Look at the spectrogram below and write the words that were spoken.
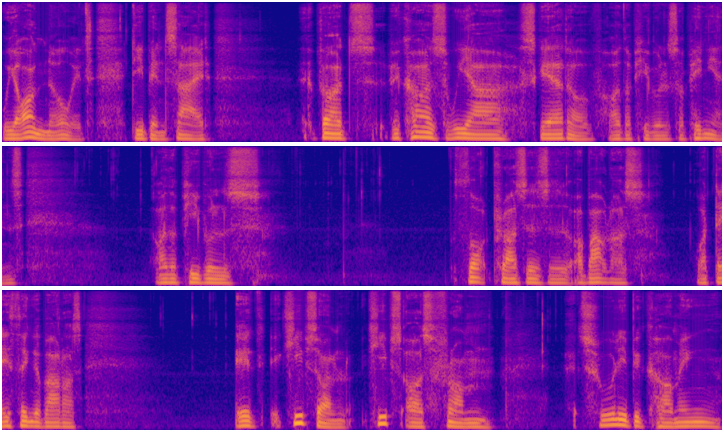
We all know it deep inside but because we are scared of other people's opinions, other people's thought processes about us, what they think about us, it, keeps on keeps us from truly becoming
